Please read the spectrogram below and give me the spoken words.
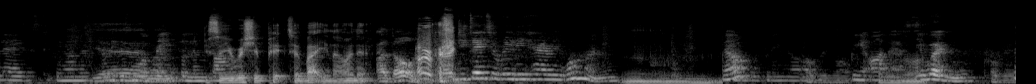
the legs, to be honest. I think it's Yeah, more man. painful than So you wish you picked her batty now, innit? I don't. Would you date a really hairy woman? Mm. No? Probably not. Probably not. Be honest. You wouldn't. Probably not.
